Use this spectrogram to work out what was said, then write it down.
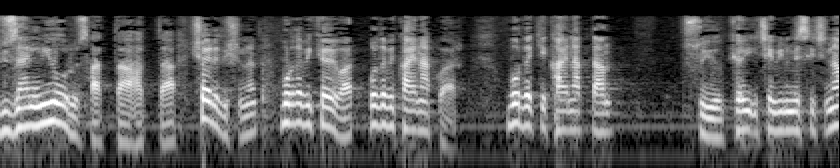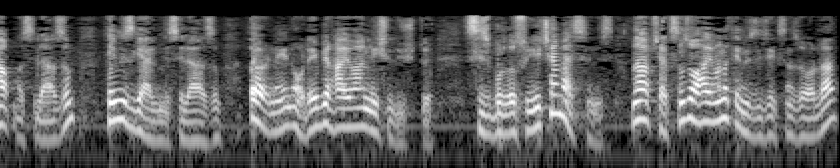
düzenliyoruz hatta hatta. Şöyle düşünün. Burada bir köy var, burada bir kaynak var. Buradaki kaynaktan suyu köy içebilmesi için ne yapması lazım? Temiz gelmesi lazım. Örneğin oraya bir hayvan leşi düştü. Siz burada suyu içemezsiniz. Ne yapacaksınız? O hayvanı temizleyeceksiniz oradan.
